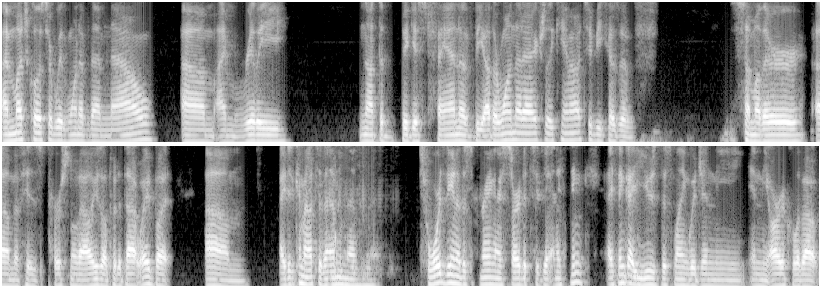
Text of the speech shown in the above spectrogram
I'm much closer with one of them now. Um, I'm really not the biggest fan of the other one that I actually came out to because of some other um, of his personal values. I'll put it that way. But um, I did come out to them, and then towards the end of the spring, I started to get. And I think I think I used this language in the in the article about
